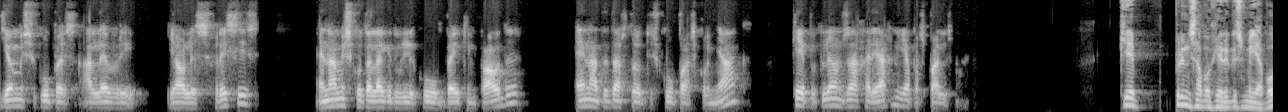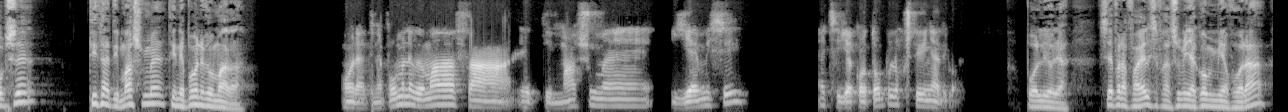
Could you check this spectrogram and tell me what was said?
2,5 κούπες αλεύρι για όλες τις χρήσεις, 1,5 κουταλάκι του γλυκού baking powder, 1 τέταρτο της κούπας κονιάκ και επιπλέον ζάχαρη άχνη για πασπάλισμα. Και πριν σας αποχαιρετήσουμε για απόψε, τι θα ετοιμάσουμε την επόμενη εβδομάδα; Ωραία, την επόμενη εβδομάδα θα ετοιμάσουμε γέμιση έτσι, για κοτόπουλο χριστουγεννιάτικο. Πολύ ωραία. Σε Ραφαέλ, σε ευχαριστούμε για ακόμη μια φορά.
